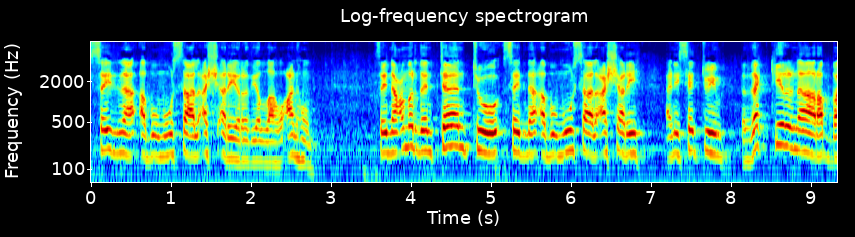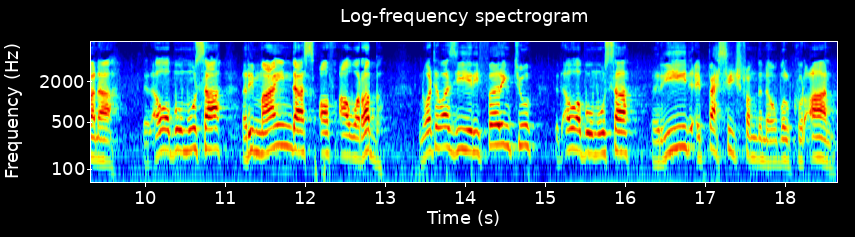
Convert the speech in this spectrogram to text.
Sayyidina Abu Musa al-Ash'ari radiallahu anhum. Sayyidina Umar then turned to Sayyidina Abu Musa al-Ash'ari and he said to him, Dhakkirna Rabbana. That, oh Abu Musa, remind us of our Rabb. And what was he referring to? That, oh Abu Musa, read a passage from the Noble Quran.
